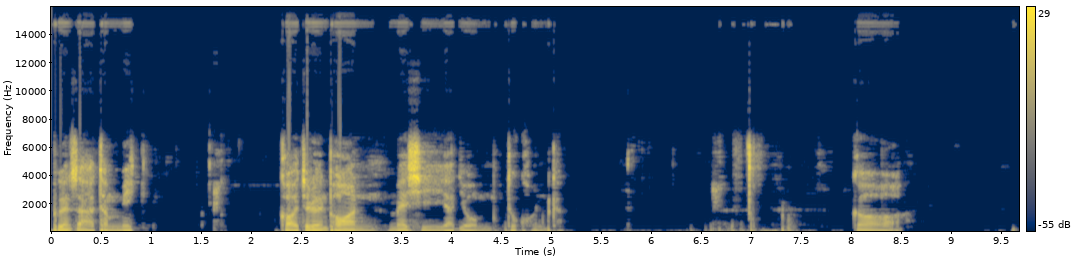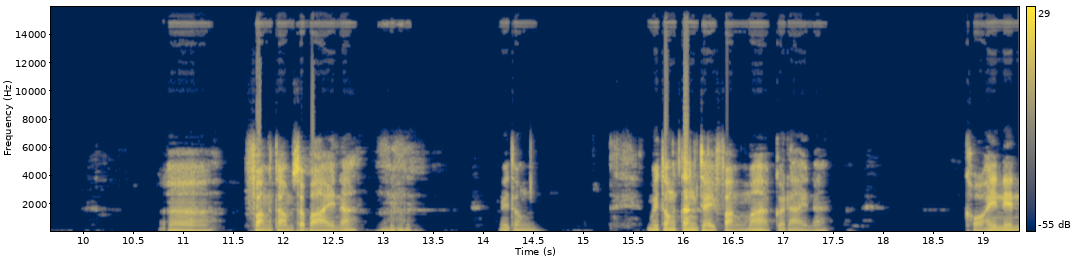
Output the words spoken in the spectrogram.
เพื่อนสะอาดธรรมิก ขอเจริญพรแม่ชีญาติโยมทุกคนครับ ก็ฟังตามสบายนะ ไม่ต้องไม่ต้องตั้งใจฟังมากก็ได้นะ ขอให้เน้น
